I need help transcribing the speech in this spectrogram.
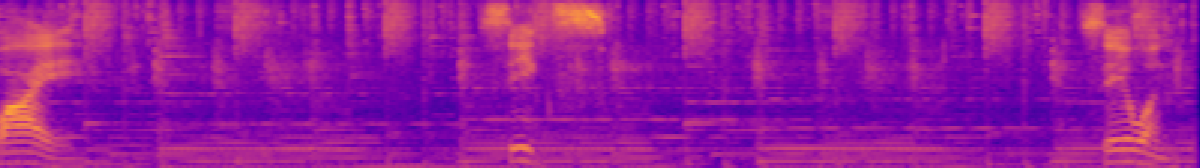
five six seven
